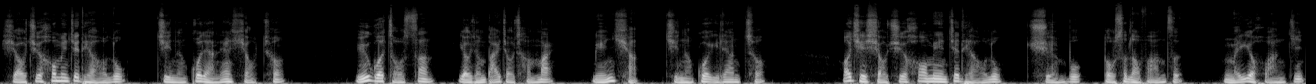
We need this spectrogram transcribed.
小区后面这条路只能过两辆小车，如果早上有人摆早餐卖，勉强只能过一辆车。而且小区后面这条路全部都是老房子，没有环境，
